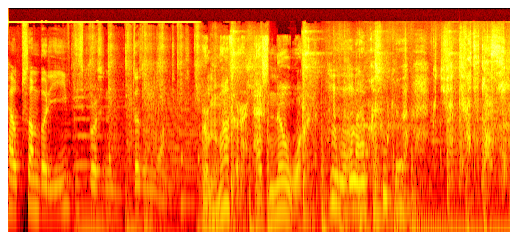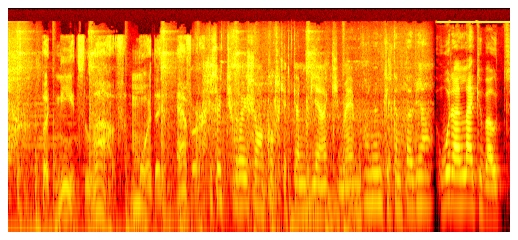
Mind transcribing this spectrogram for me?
help somebody if this person doesn't want it. Her mother has no one. On a l'impression que, que tu viens de t'évader de l'asile. But needs love more than ever. Je sais que tu voudrais que je rencontre quelqu'un de bien qui m'aime. Ou même quelqu'un de pas bien. What I like about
